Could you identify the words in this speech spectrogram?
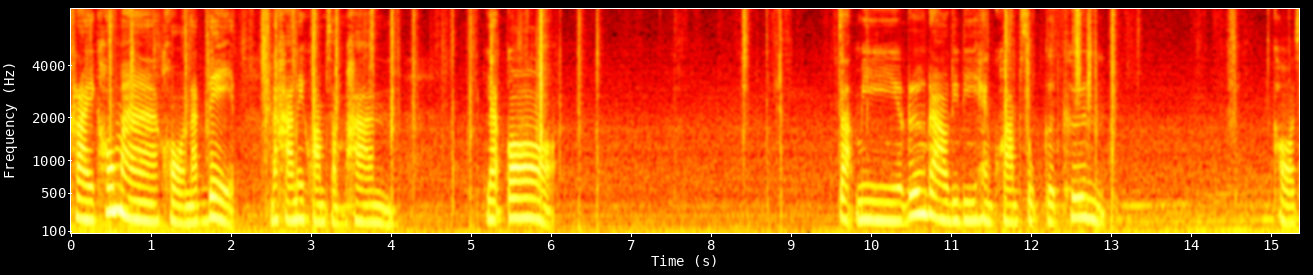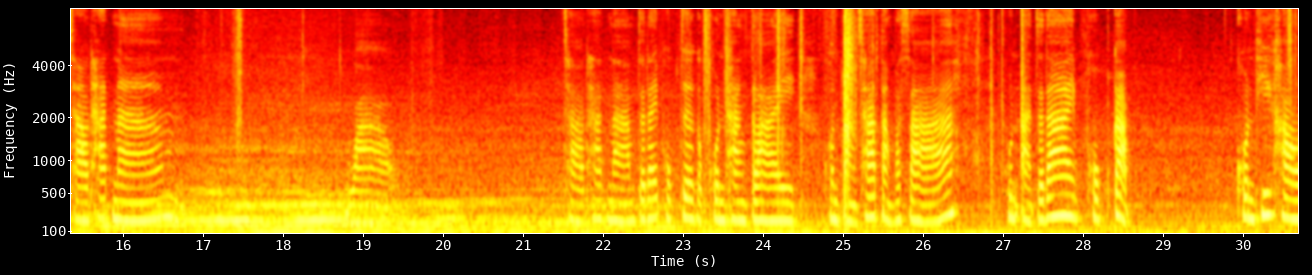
ใครเข้ามาขอนัดเดทนะคะในความสัมพันธ์ และก็ จะมีเรื่องราวดีๆ แห่งความสุขเกิดขึ้น ขอชาวธาตุน้ำ ธาตุน้ำจะได้พบเจอกับคนทางไกล คนต่างชาติต่างภาษา คุณอาจจะได้พบกับคนที่เขา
